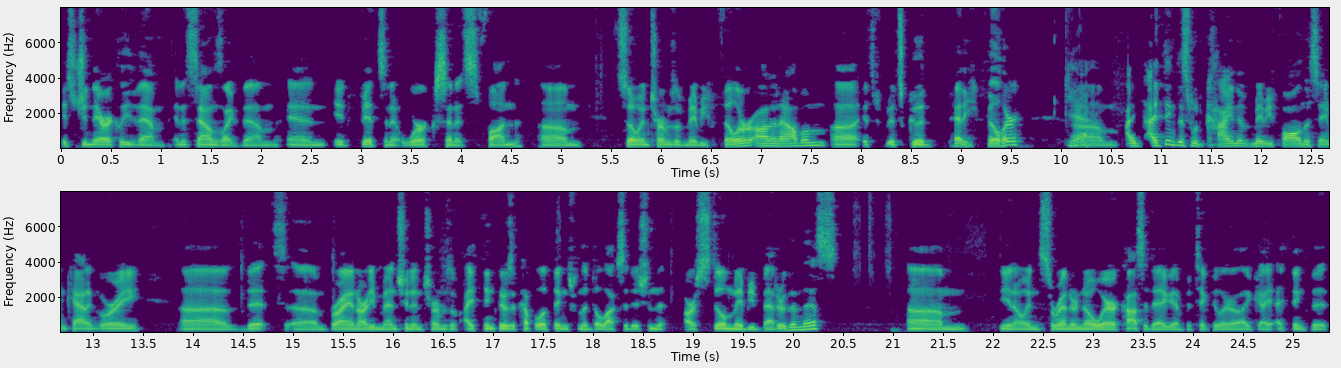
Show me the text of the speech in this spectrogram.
it's generically them, and it sounds like them, and it fits and it works and it's fun. Um, so in terms of maybe filler on an album, uh, it's it's good Petty filler. yeah, Um, I, I think this would kind of maybe fall in the same category uh, that um, Brian already mentioned in terms of I think there's a couple of things from the deluxe edition that are still maybe better than this. Um, you know, in Surrender Nowhere, Casa Dega in particular, like I, I think that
